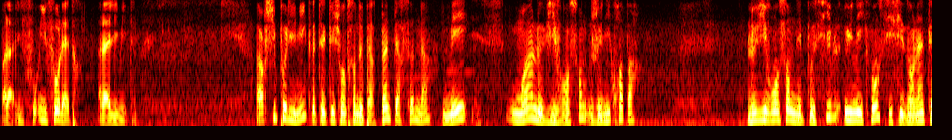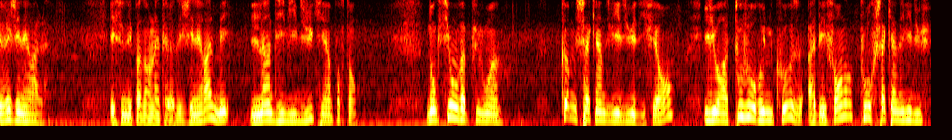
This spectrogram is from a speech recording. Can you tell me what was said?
Voilà, il faut, il faut l'être, à la limite. Alors je suis polémique, peut-être que je suis en train de perdre plein de personnes là, mais moi, le vivre ensemble, je n'y crois pas. Le vivre ensemble n'est possible uniquement si c'est dans l'intérêt général. Et ce n'est pas dans l'intérêt général, mais l'individu qui est important. Donc si on va plus loin comme chaque individu est différent, il y aura toujours une cause à défendre pour chaque individu.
